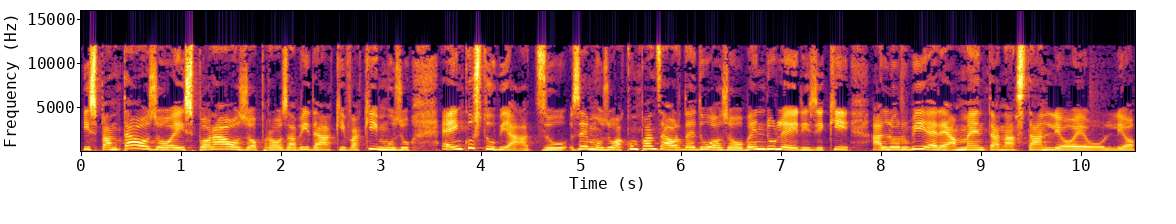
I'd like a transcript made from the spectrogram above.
ispantaoso e isporaoso prosa vida chi va chimusu e in questo viaggio semusu accompagnato da due bendulerisi che all'orbiere ammentano Stanlio e Ollio.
